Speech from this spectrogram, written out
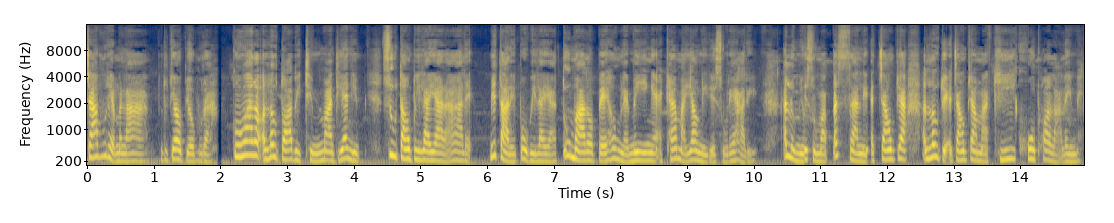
ကြားဘူးတယ်မလားလူတယောက်ပြောဘူးတာကိုကတော့အလုတ်သွားပြီထင်မှဒီကနေစူတောင်းပေးလိုက်ရတာတဲ့ မေတ္တာလေးပို့ပေးလိုက်ရသူ့မှာတော့ဘဲဟုတ်မလဲမရင်ငယ်အခန်းမှာရောက်နေတယ်ဆိုတဲ့ဟာလေးအဲ့လိုမျိုးဆိုမှပတ်စံလေးအကြောင်းပြအလုတ်တွေအကြောင်းပြမှာခီးခိုးထွက်လာလိမ့်မယ်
